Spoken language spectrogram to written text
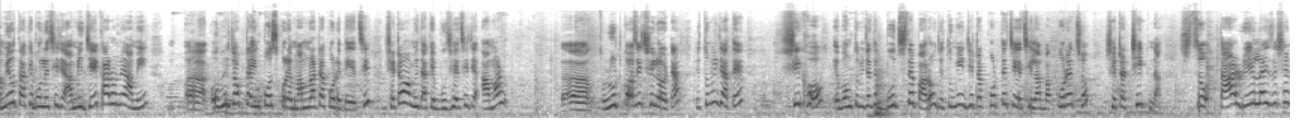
আমিও তাকে বলেছি যে আমি যে কারণে আমি অভিযোগটা ইম্পোজ করে মামলাটা করে দিয়েছি, সেটাও আমি তাকে বুঝিয়েছি যে আমার রুট কজই ছিল এটা, যে তুমি যাতে শিখো এবং তুমি যাতে বুঝতে পারো যে তুমি যেটা করতে চেয়েছিলা বা করেছ সেটা ঠিক না। সো তার রিয়েলাইজেশন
